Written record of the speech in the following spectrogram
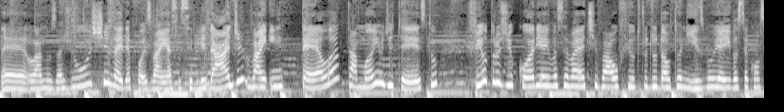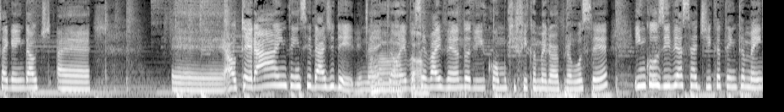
é, lá nos ajustes, aí depois vai em acessibilidade, vai em tela, tamanho de texto, filtros de cor e aí você vai ativar o filtro do daltonismo e aí você consegue ainda é, é, alterar a intensidade dele, né? Ah, então aí tá. você vai vendo ali como que fica melhor para você. Inclusive essa dica tem também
